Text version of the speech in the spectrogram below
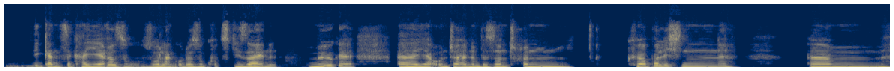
die ganze Karriere, so, so lang oder so kurz die sein möge, äh, ja unter einem besonderen körperlichen ähm,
